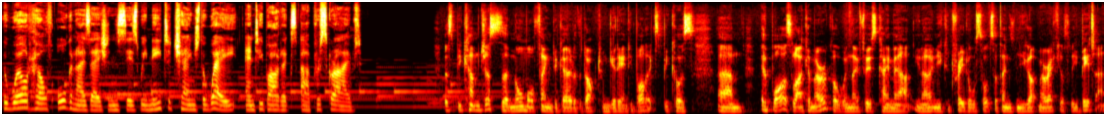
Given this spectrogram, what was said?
The World Health Organization says we need to change the way antibiotics are prescribed. It's become just the normal thing to go to the doctor and get antibiotics because um, it was like a miracle when they first came out, you know, and you could treat all sorts of things and you got miraculously better.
